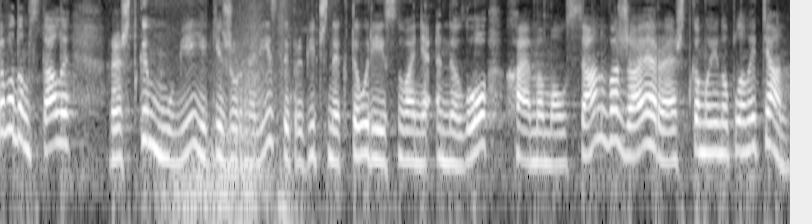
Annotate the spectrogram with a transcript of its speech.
Приводом стали рештки мумії, які журналісти, припічник теорії існування НЛО Хайме Маусан вважає рештками інопланетян.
